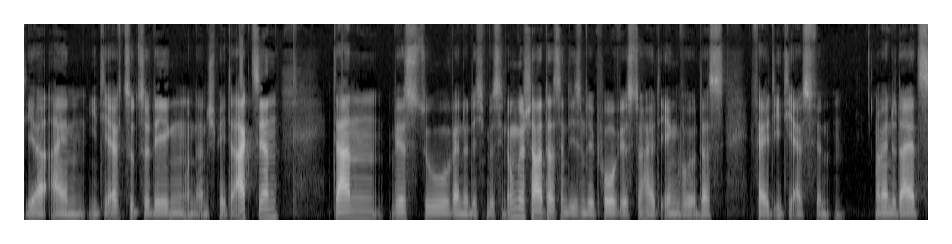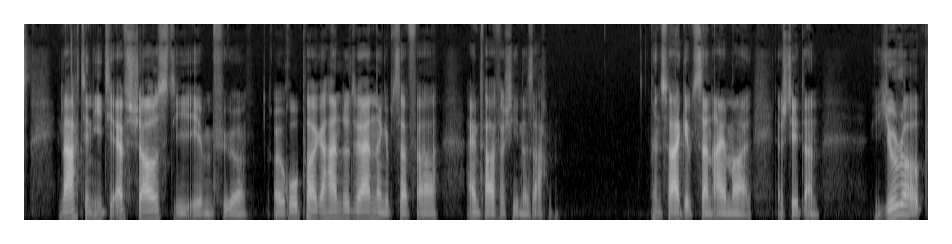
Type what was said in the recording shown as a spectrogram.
dir ein ETF zuzulegen und dann später Aktien, dann wirst du, wenn du dich ein bisschen umgeschaut hast in diesem Depot, wirst du halt irgendwo das Feld ETFs finden. Und wenn du da jetzt nach den ETFs schaust, die eben für Europa gehandelt werden, dann gibt es da ein paar verschiedene Sachen. Und zwar gibt es dann einmal, da steht dann Europe,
